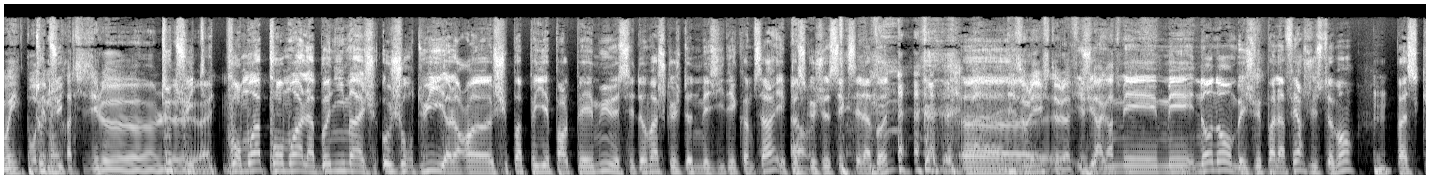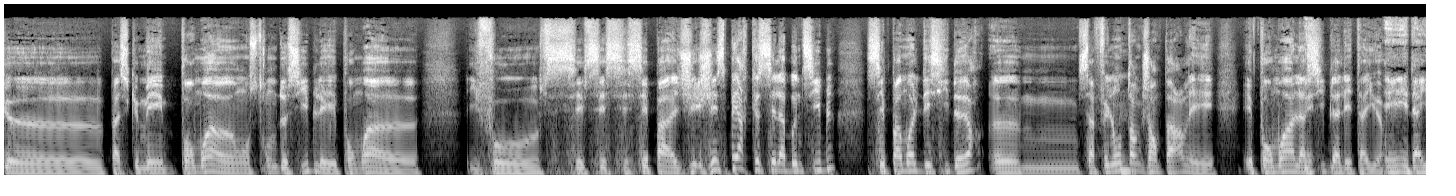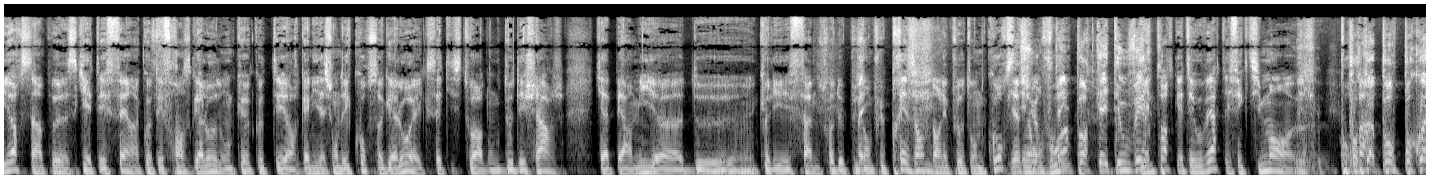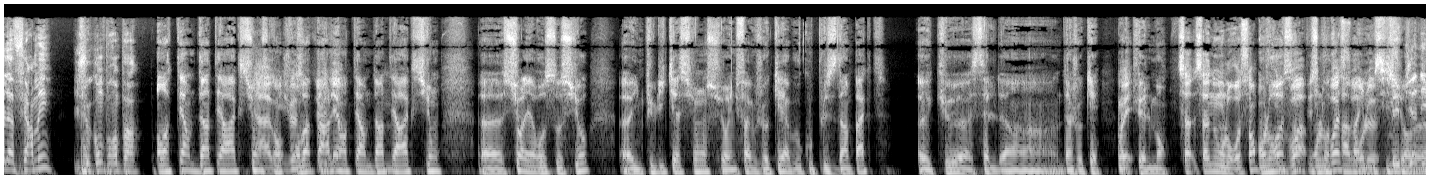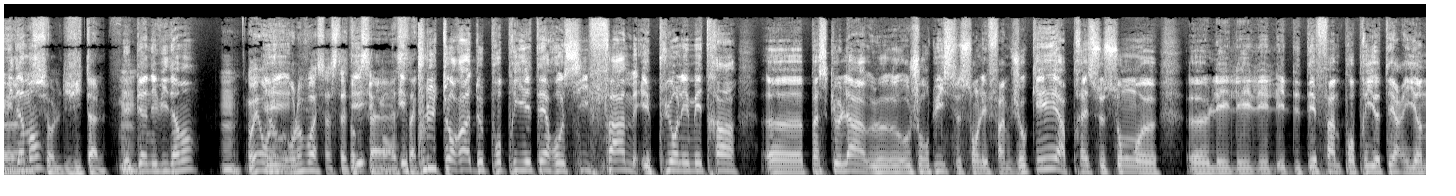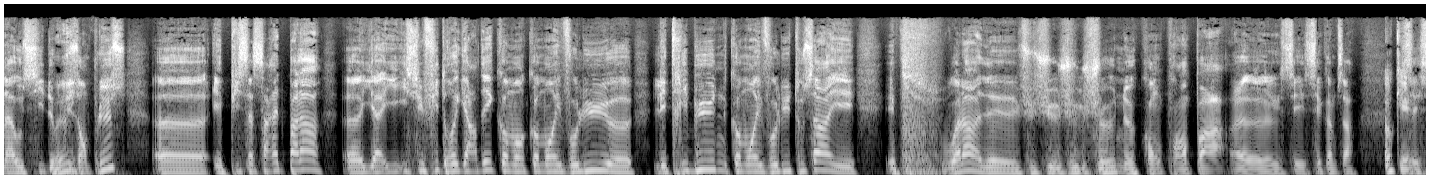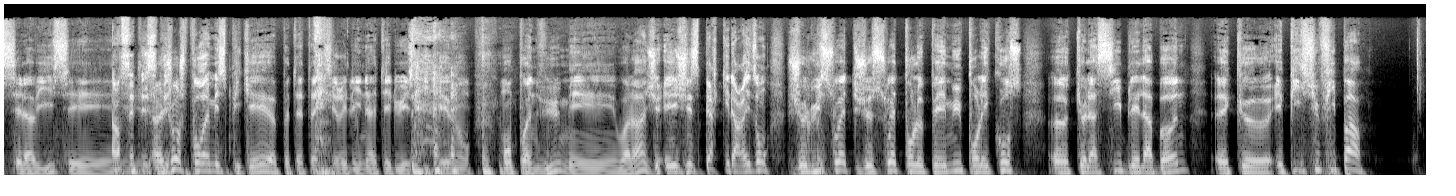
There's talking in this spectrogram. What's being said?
Oui, pour Tout de démocratiser le, Tout le- de suite. ouais. Pour moi, pour moi, la bonne image aujourd'hui. Alors, euh, je suis pas payé par le PMU et c'est dommage que je donne mes idées comme ça et parce Alors. que je sais que c'est la bonne. Euh, désolé, je te la fais je- mais mais non non, mais je vais pas la faire justement Hmm. parce que parce que mais pour moi, on se trompe de cible et pour moi. euh, il faut, c'est, c'est, c'est, c'est pas. J'espère que c'est la bonne cible. C'est pas moi le décideur. Euh, ça fait longtemps que j'en parle et, et pour moi la Mais- cible elle est ailleurs. Et, et d'ailleurs, c'est un peu ce qui a été fait, un côté France Gallo, donc euh, côté organisation des courses au galop, avec cette histoire donc de décharge, qui a permis euh, de que les femmes soient de plus Mais- en plus présentes dans les pelotons de course. Bien et sûr, on voit, une porte qui a été il y a ouverte. une porte qui a été ouverte, effectivement. euh, pour Pourquoi, pas- pour- pourquoi la fermer? Je comprends pas. en termes d'interaction, Ah oui, on- va parler dire. en termes d'interaction euh, sur les réseaux sociaux. Euh, une publication sur une femme jockey a beaucoup plus d'impact euh, que celle d'un d'un jockey Oui. actuellement. Ça, ça nous on le ressent. On le voit, on le voit sur le. Mais sur, bien évidemment. sur le digital. Mais Hmm. bien évidemment. Oui, on, Et- le, on le voit ça Et, statistiquement. ça- et plus tu auras de propriétaires aussi femmes, et plus on les mettra, euh, parce que là, euh, aujourd'hui, ce sont les femmes jockeys. Après, ce sont euh, euh, les, les, les, les- des femmes propriétaires. Il y en a aussi de Oui, plus oui. en plus. Euh, et puis ça s'arrête pas là. Euh, il y a, il suffit de regarder comment comment évoluent euh, les tribunes, comment évolue tout ça. Et, et pff, voilà, je, je, je, je ne comprends pas. Euh, c'est c'est comme ça. Ok. C'est- C'est la vie. C'est un jour je pourrais m'expliquer euh, peut-être avec Cyril Et lui expliquer mon, mon point de vue, mais voilà. Et j'espère qu'il a raison. Je lui souhaite, je souhaite pour le PMU, pour les courses, euh, que la cible est la bonne et que et puis il suffit pas.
